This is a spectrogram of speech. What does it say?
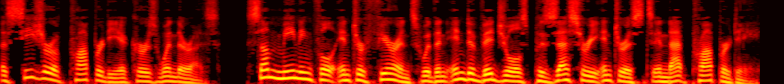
A seizure of property occurs when there is some meaningful interference with an individual's possessory interests in that property,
